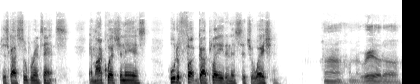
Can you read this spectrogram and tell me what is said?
Just got super intense. And my question is who the fuck got played in this situation? Huh, on the real though.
